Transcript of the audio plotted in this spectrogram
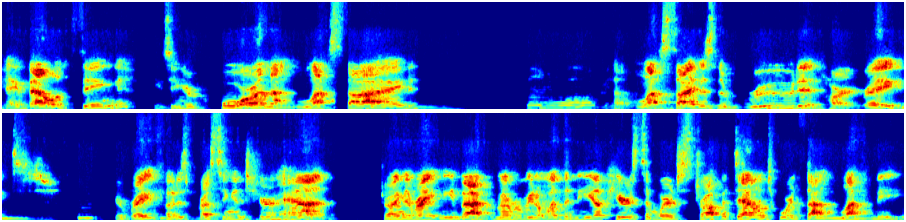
Okay, balancing, using your core on that left side. That left side is the rooted part, right? Your right foot is pressing into your hand. Drawing the right knee back. Remember, we don't want the knee up here somewhere. Just drop it down towards that left knee.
